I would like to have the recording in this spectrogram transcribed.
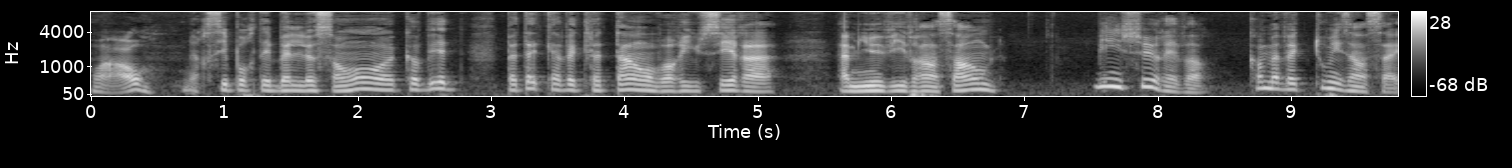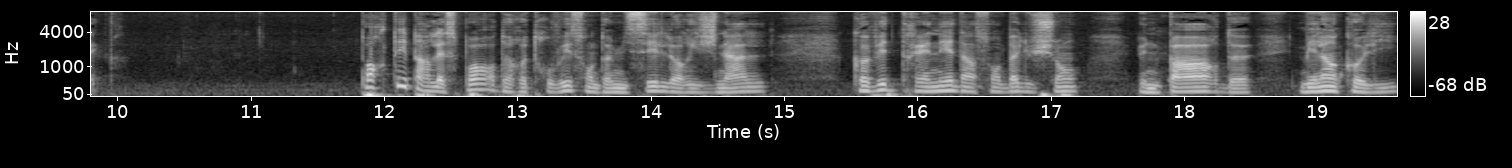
Wow, merci pour tes belles leçons, euh, COVID. Peut-être qu'avec le temps, on va réussir à, à mieux vivre ensemble. Bien sûr, Eva, comme avec tous mes ancêtres. Porté par l'espoir de retrouver son domicile original, Covid traînait dans son baluchon une part de mélancolie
